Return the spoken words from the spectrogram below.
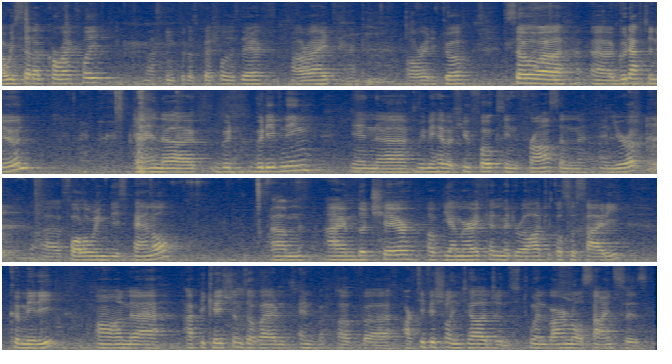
Are we set up correctly? I'm asking to the specialist there. All right, all ready to go. So uh, uh, good afternoon and uh, good, good evening. In, uh, we may have a few folks in France and, and Europe uh, following this panel. Um, I'm the chair of the American Meteorological Society Committee on uh, applications of, of artificial intelligence to environmental sciences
